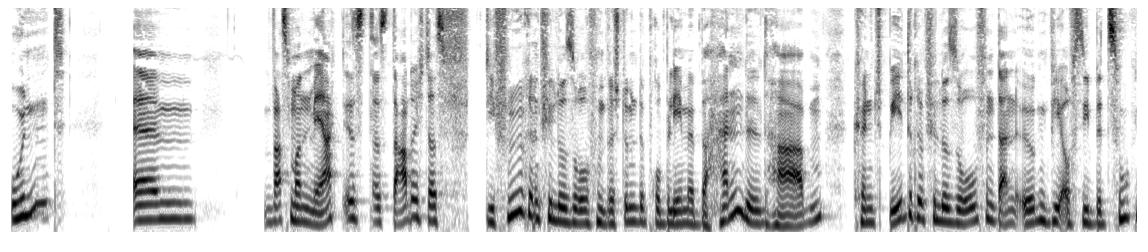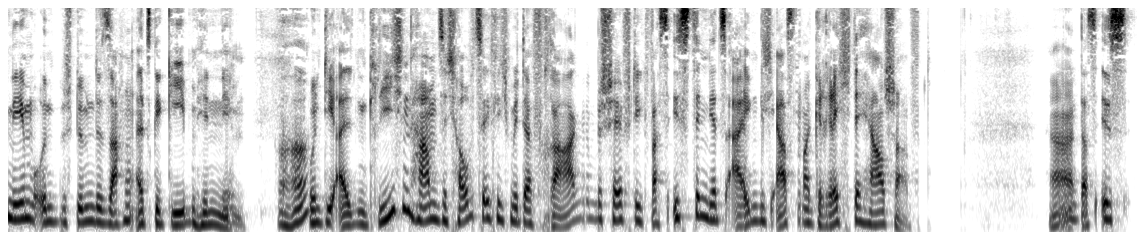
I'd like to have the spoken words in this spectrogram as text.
Und ähm, was man merkt, ist, dass dadurch, dass die früheren Philosophen bestimmte Probleme behandelt haben, können spätere Philosophen dann irgendwie auf sie Bezug nehmen und bestimmte Sachen als gegeben hinnehmen. Aha. Und die alten Griechen haben sich hauptsächlich mit der Frage beschäftigt, was ist denn jetzt eigentlich erstmal gerechte Herrschaft? Ja, das ist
